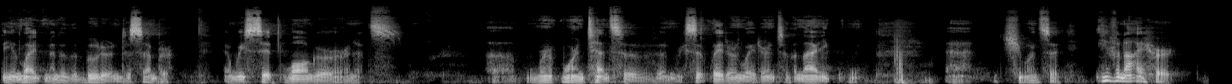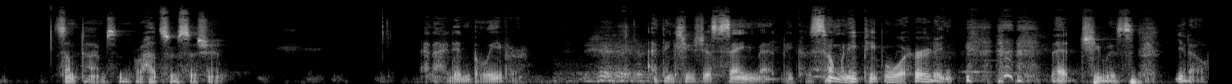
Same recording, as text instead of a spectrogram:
the enlightenment of the Buddha in December, and we sit longer and it's uh, more, more, intensive and we sit later and later into the night. And, and she once said, even I hurt sometimes in Rohatsu Sesshin. And I didn't believe her. I think she was just saying that because so many people were hurting that she was, you know,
